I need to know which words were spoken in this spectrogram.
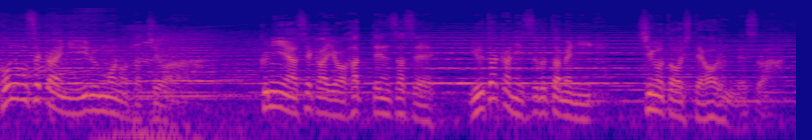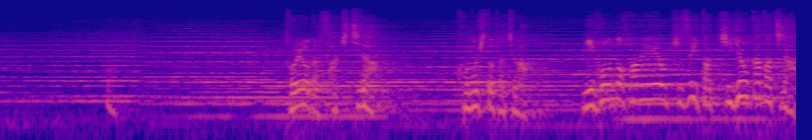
この世界にいる者たちは国や世界を発展させ豊かにするために仕事をしておるんですわ。豊田佐吉だ。この人たちは日本の繁栄を築いた起業家たちだ。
